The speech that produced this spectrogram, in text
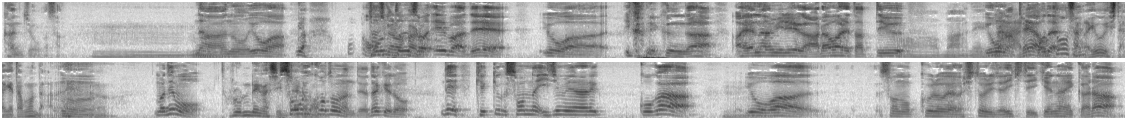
感情がさ。だからあの要はいや本当にそのエヴァで要は碇君が綾波レイが現れたっていうまあね。ようなまああれはおとこだよね。父さんが用意してあげたもんだからね、うん。うん。まあでもトロンレガシーみたそういういなもんことなんだよ。だけどで結局そんないじめられっ子が、要はそのクロエが一人じゃ生きていけないから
